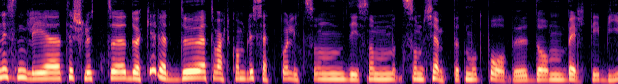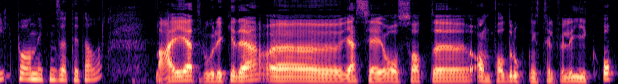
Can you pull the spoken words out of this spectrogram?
Nissen Lie, til slutt. Du er ikke redd du etter hvert kan bli sett på litt som de som, som kjempet mot påbud om belte i bil på 1970-tallet? Nei, jeg tror ikke det. Eh, jeg ser jo også at eh, antall drukningstilfeller gikk opp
